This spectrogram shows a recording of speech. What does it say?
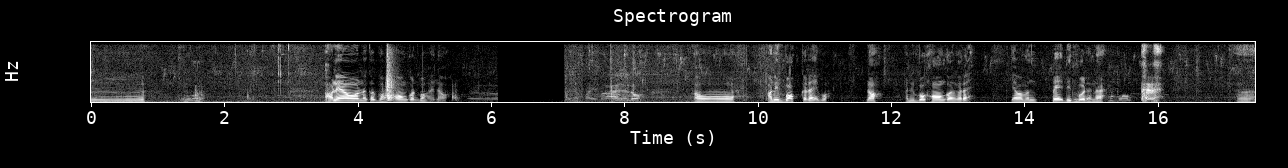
อืมเอาแนวนั่นก่อนบ่ห้องก่อนบ่ให้เนาะไม่มาแล้วเนาะเอาเอาดินบล็อกก็ได้บ่เนาะอันนี้บล็อกห้องก่อนก็ได้ อย่าว่ามันเปะดินเบิดอะนะน้องเออ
